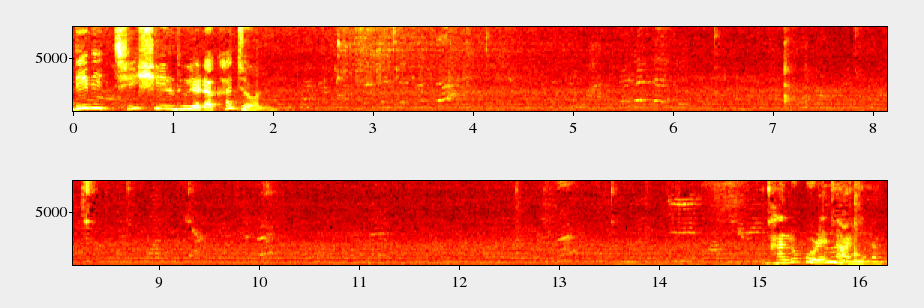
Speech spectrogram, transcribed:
দিয়ে দিচ্ছি শিল ধুয়ে রাখা জল। ভালো করে নাড়িয়ে নেব।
